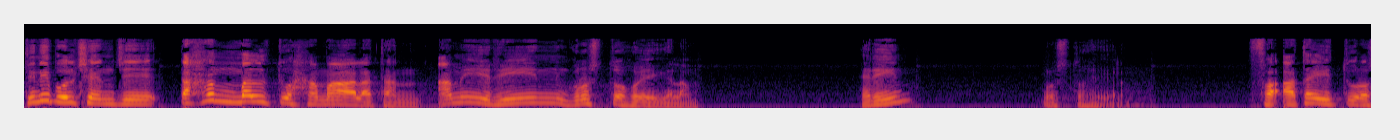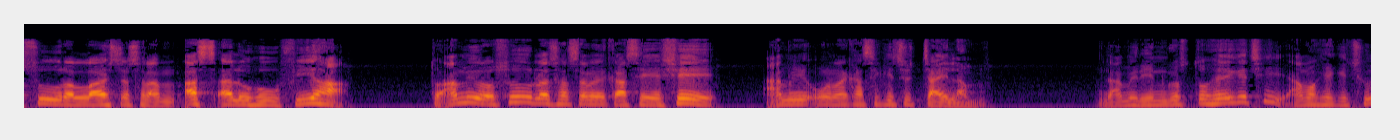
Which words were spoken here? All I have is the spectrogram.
তিনি বলছেন যে তাহাম্মাল তু হামালাতান আমি ঋণগ্রস্ত হয়ে গেলাম ঋণ গ্রস্ত হয়ে গেলাম ফাতাইতু রসুল আল্লাহাম আস আলুহু ফিহা। তো আমি রসুল্লাহামের কাছে এসে আমি ওনার কাছে কিছু চাইলাম। যে আমি ঋণগ্রস্ত হয়ে গেছি, আমাকে কিছু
